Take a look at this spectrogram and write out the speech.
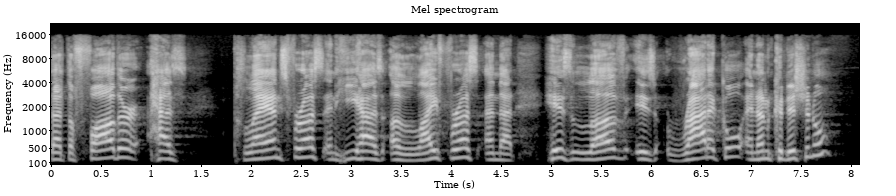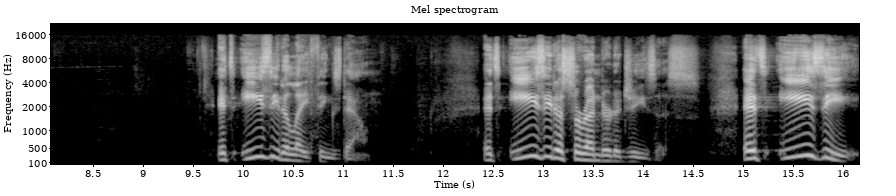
that the Father has plans for us and He has a life for us and that His love is radical and unconditional, it's easy to lay things down. It's easy to surrender to Jesus. It's easy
